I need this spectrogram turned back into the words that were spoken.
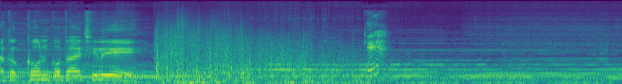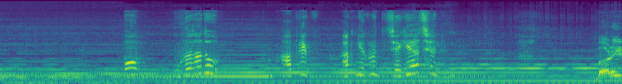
এতক্ষণ কোথায় ছিলি? কে? ও বুড়ো দাদু আপনি আপনি এখনও জেগে আছেন? বাড়ির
